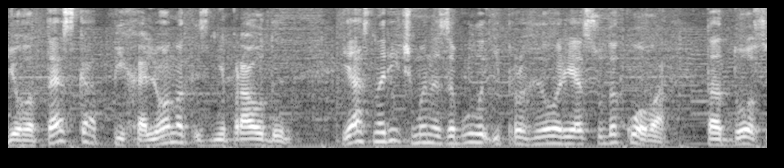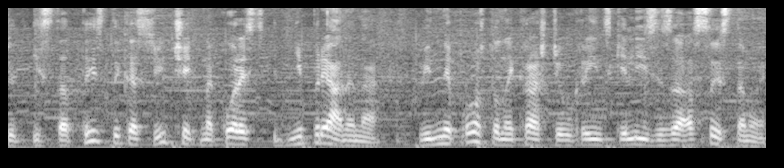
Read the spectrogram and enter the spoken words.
його теска Піхальонок з Дніпра 1. Ясна річ, ми не забули і про Георгія Судакова, та досвід і статистика свідчать на користь дніпрянина. Він не просто найкращий в українській лізі за асистами.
